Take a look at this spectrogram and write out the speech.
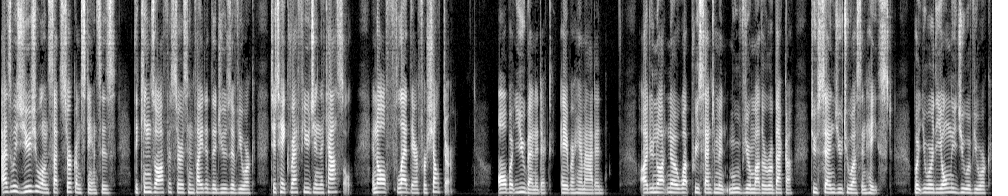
As was usual in such circumstances, the king's officers invited the Jews of York to take refuge in the castle, and all fled there for shelter. All but you, Benedict, Abraham added. I do not know what presentiment moved your mother Rebecca to send you to us in haste, but you are the only Jew of York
